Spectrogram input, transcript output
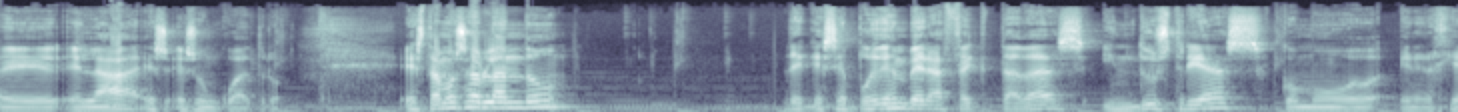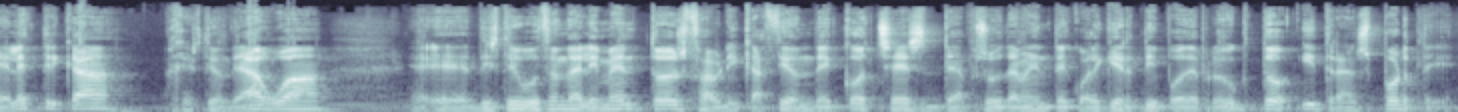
eh, el A es, es un 4. Estamos hablando de que se pueden ver afectadas industrias como energía eléctrica, gestión de agua, eh, distribución de alimentos, fabricación de coches, de absolutamente cualquier tipo de producto y transporte,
